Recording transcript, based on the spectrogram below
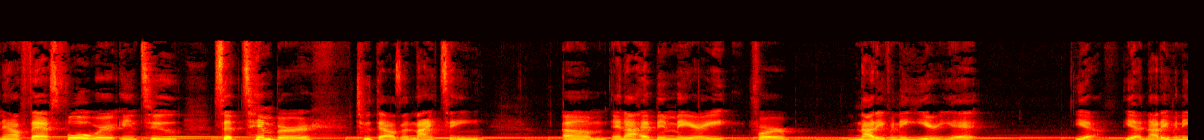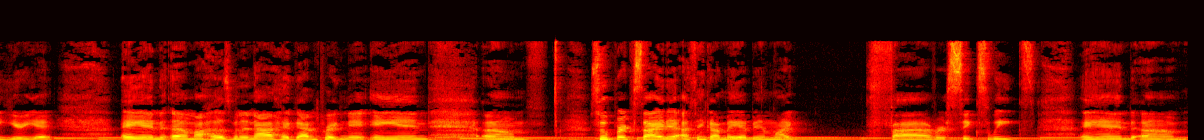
Now, fast forward into September 2019, um, and I had been married for not even a year yet. Yeah, yeah, not even a year yet. And uh, my husband and I had gotten pregnant, and um, super excited. I think I may have been like five or six weeks, and um,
